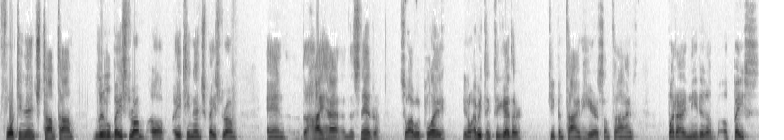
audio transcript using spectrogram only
14 inch tom tom, little bass drum, uh, 18 inch bass drum, and the hi hat and the snare drum. So I would play, you know, everything together, keeping time here sometimes, but I needed a, a bass.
